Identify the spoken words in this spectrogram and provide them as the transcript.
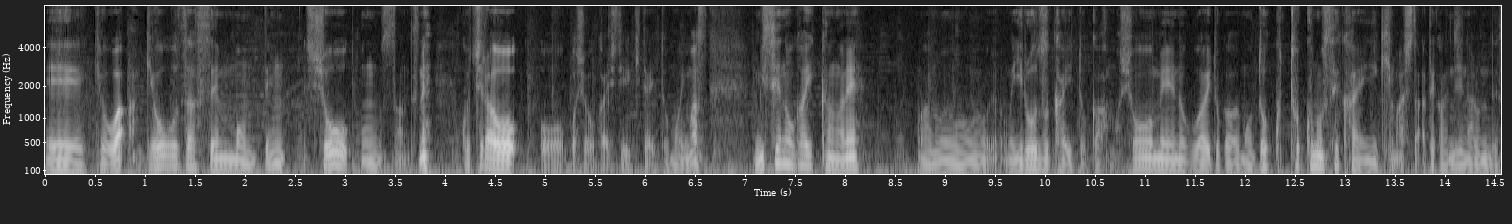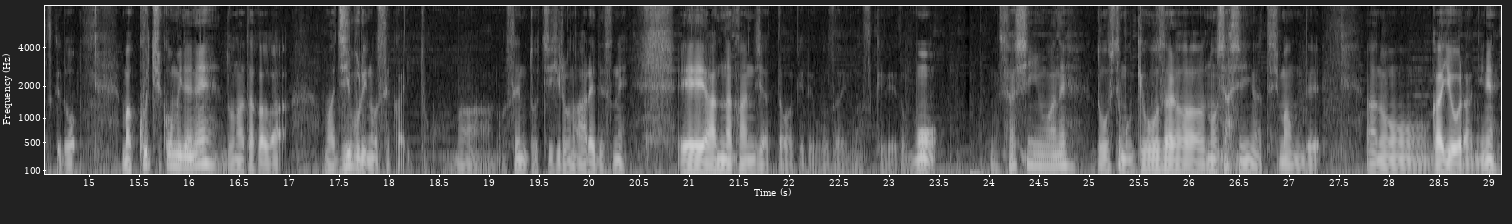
えー、今日は餃子専門店松雲さんですね。こちらをご紹介していきたいと思います。店の外観がね、あのー、色使いとか照明の具合とかもう独特の世界に来ましたって感じになるんですけど、まあ、口コミでねどなたかが、まあ、ジブリの世界とまあ、あの千と千尋のあれですね、えー、あんな感じやったわけでございますけれども、写真はね、どうしても餃子の写真になってしまうんで、あのー、概要欄にね、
